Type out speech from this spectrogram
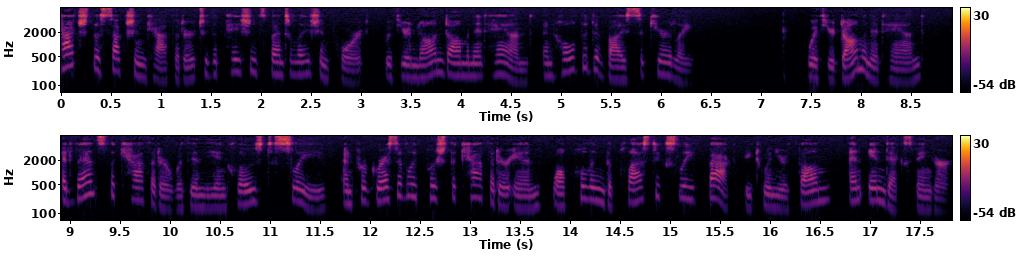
Attach the suction catheter to the patient's ventilation port with your non-dominant hand and hold the device securely. With your dominant hand, advance the catheter within the enclosed sleeve and progressively push the catheter in while pulling the plastic sleeve back between your thumb and index finger.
